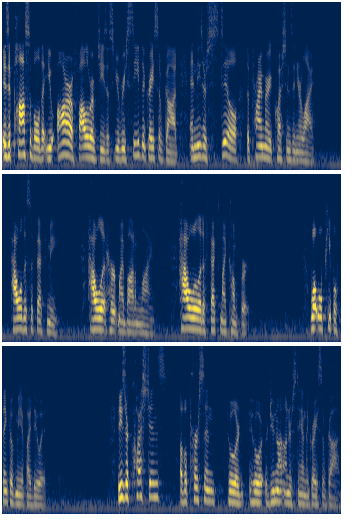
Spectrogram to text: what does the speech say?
Is it possible that you are a follower of Jesus, you've received the grace of God, and these are still the primary questions in your life? How will this affect me? How will it hurt my bottom line? How will it affect my comfort? What will people think of me if I do it? These are questions of a person who, are, who do not understand the grace of God.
